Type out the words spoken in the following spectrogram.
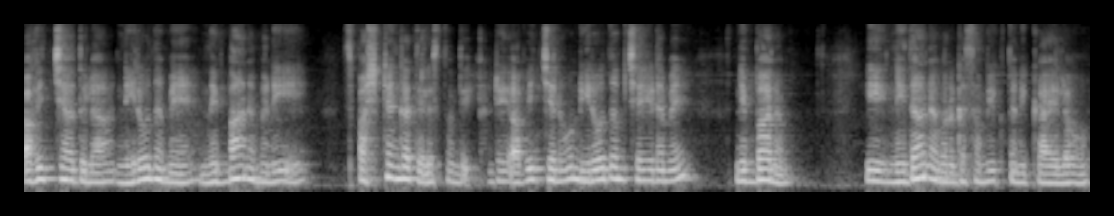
అవిద్యాదుల నిరోధమే నిబ్బానమని స్పష్టంగా తెలుస్తుంది. అంటే అవిద్యను నిరోధం చేయడమే నిబ్బానం ఈ నిదాన వర్గ సంయుక్త నికాయలో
